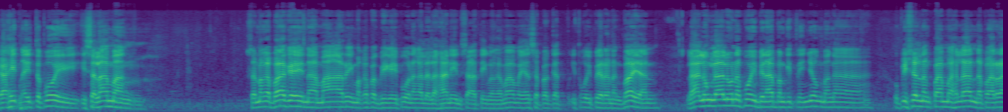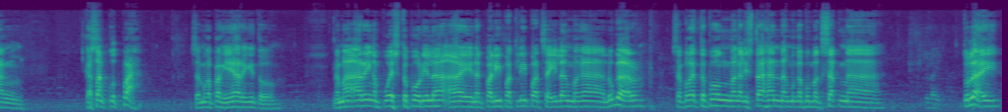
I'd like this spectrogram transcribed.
kahit na ito po ay isa lamang sa mga bagay na maaaring makapagbigay po ng alalahanin sa ating mga mamayan sapagkat ito ay pera ng bayan, lalong-lalo na po yung binabanggit ninyong mga opisyal ng pamahalaan na parang kasangkot pa sa mga pangyayaring ito na maaaring ang pwesto po nila ay nagpalipat-lipat sa ilang mga lugar sapagkat ito pong mga listahan ng mga bumagsak na tulay.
